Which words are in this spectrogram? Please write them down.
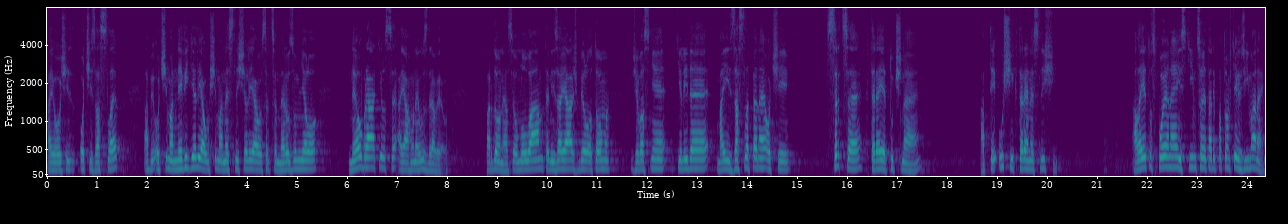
a jeho oči, oči zaslep, aby očima neviděli a ušima neslyšeli a jeho srdce nerozumělo, neobrátil se a já ho neuzdravil. Pardon, já se omlouvám, ten Izajáš byl o tom, že vlastně ti lidé mají zaslepené oči, srdce, které je tučné a ty uši, které neslyší. Ale je to spojené i s tím, co je tady potom v těch římanech.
